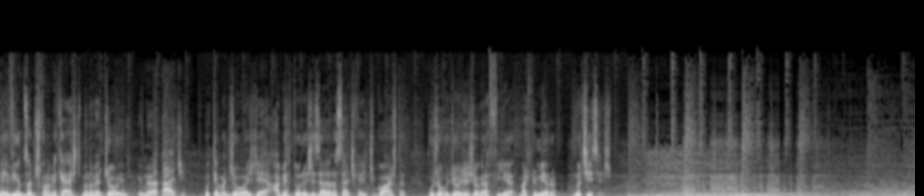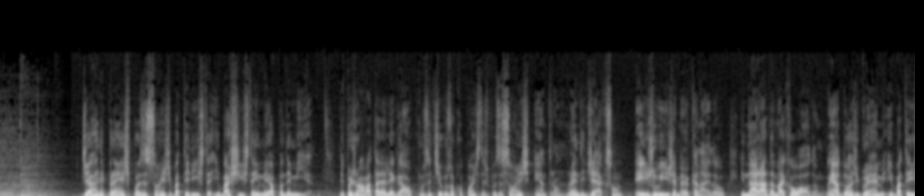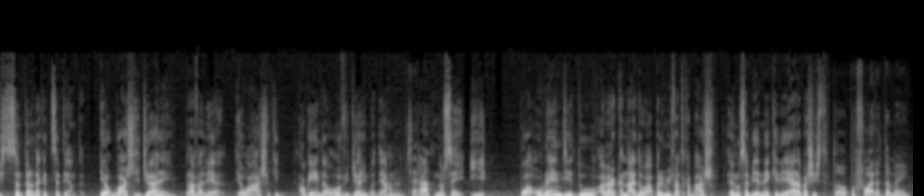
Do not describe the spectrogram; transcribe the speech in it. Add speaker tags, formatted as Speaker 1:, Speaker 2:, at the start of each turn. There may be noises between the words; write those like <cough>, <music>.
Speaker 1: Bem-vindos ao Disconomicast. Meu nome é Joey.
Speaker 2: E o meu é Tade.
Speaker 1: O tema de hoje é aberturas de 007 que a gente gosta. O jogo de hoje é geografia, mas primeiro, notícias. Journey preenche posições de baterista e baixista em meio à pandemia. Depois de uma batalha legal com os antigos ocupantes das posições, entram Randy Jackson, ex-juiz de American Idol, e Narada Michael Walden, ganhador de Grammy e baterista de Santana da década de 70. Eu gosto de Journey, pra valer, eu acho que... Alguém ainda ouve Journey moderno?
Speaker 2: Será?
Speaker 1: Não sei. E Pô, o Randy do American Idol aparentemente vai tocar baixo. Eu não sabia nem que ele era baixista.
Speaker 2: Tô por fora também.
